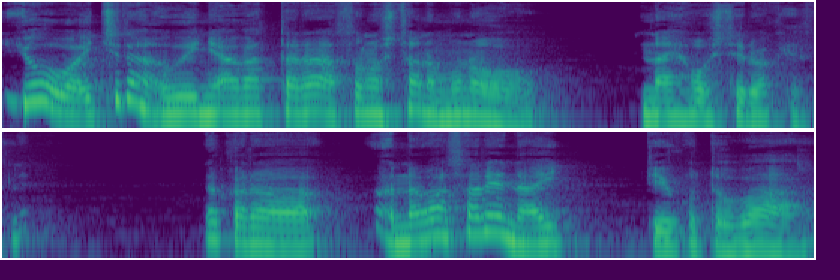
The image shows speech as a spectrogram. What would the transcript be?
要は一段上に上がったら、その下のものを内包してるわけですね。だから、流されないっていうことは、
